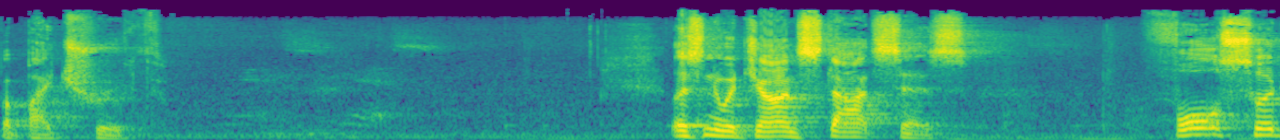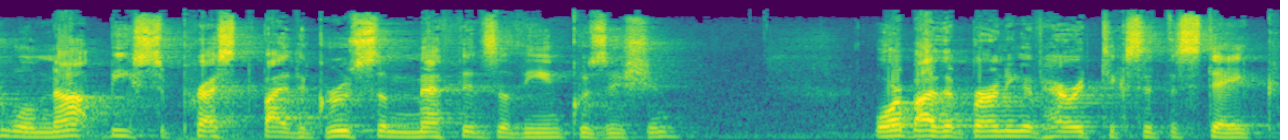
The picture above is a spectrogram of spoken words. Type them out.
but by truth. Listen to what John Stott says Falsehood will not be suppressed by the gruesome methods of the Inquisition, or by the burning of heretics at the stake,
